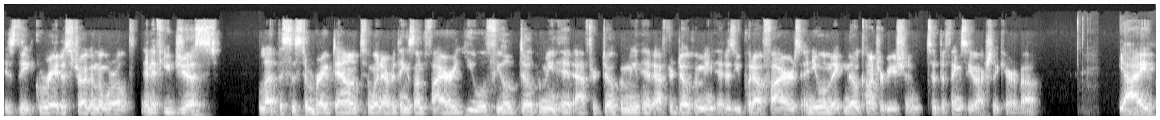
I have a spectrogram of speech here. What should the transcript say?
is the greatest drug in the world. And if you just let the system break down to when everything's on fire, you will feel dopamine hit after dopamine hit after dopamine hit as you put out fires, and you will make no contribution to the things you actually care about. Yeah, I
